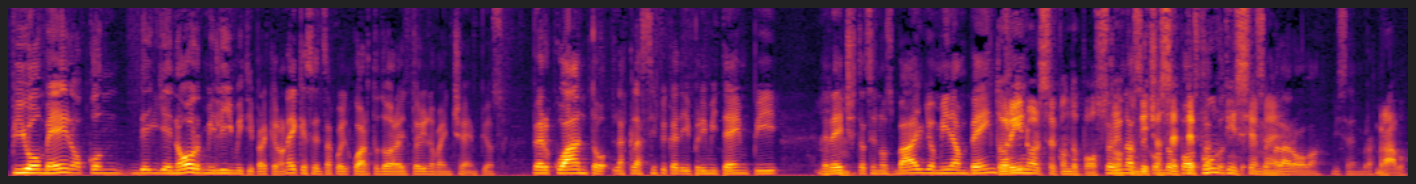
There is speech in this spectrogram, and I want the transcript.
più o meno con degli enormi limiti, perché non è che senza quel quarto d'ora il Torino va in Champions, per quanto la classifica dei primi tempi mm-hmm. recita se non sbaglio Milan 20 Torino al secondo posto Torino al secondo 17 posto punti insieme. insieme alla Roma mi sembra bravo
